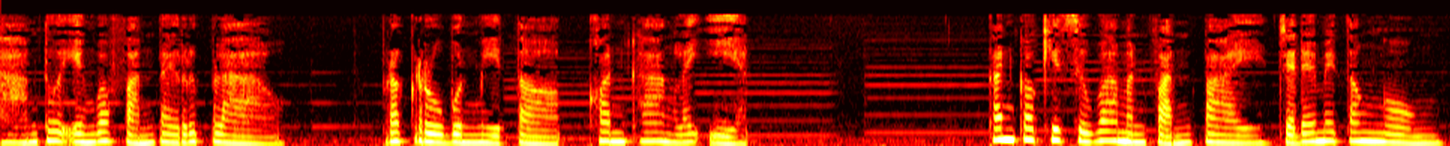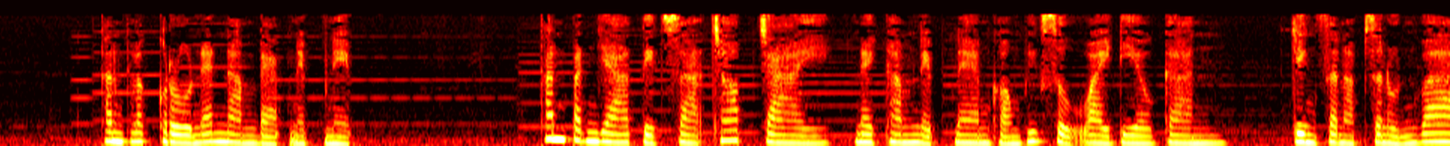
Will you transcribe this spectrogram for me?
ถามตัวเองว่าฝันไปหรือเปล่า พระครูบุญมีตอบค่อนข้างละเอียด ท่านก็คิดซิว่ามันฝันไปจะได้ไม่ต้องงง ท่านพระครูแนะนำแบบเน็บๆ ท่านปัญญาติดสะชอบใจในคำเน็บแนมของภิกษุวัยเดียวกัน จึงสนับสนุนว่า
